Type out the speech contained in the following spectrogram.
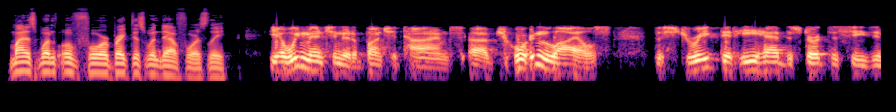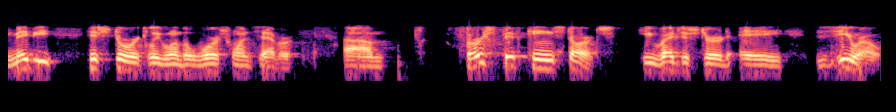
minus 104. Break this one down for us, Lee. Yeah, we mentioned it a bunch of times. Uh, Jordan Lyles, the streak that he had to start the season, maybe historically one of the worst ones ever. Um, first 15 starts, he registered a zero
